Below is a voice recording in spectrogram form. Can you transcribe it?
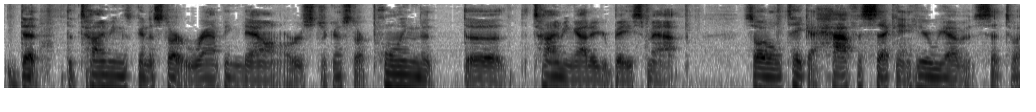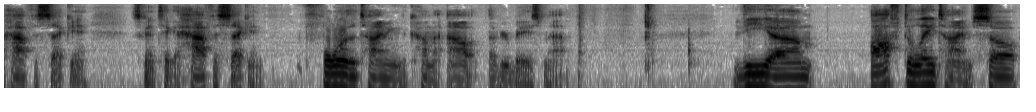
that the timing is going to start ramping down or it's going to start pulling the, the, the timing out of your base map. So it'll take a half a second. Here we have it set to a half a second. It's going to take a half a second for the timing to come out of your base map. The um, off delay time. So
